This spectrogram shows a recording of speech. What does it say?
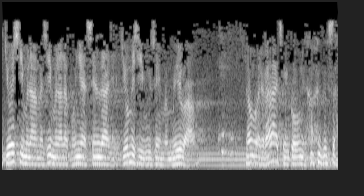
အကျိုးရှိမလားမရှိမလားလို့ဘုန်းကြီးစဉ်းစားကြည့်အကျိုးမရှိဘူးဆိုရင်မမေးပါဘူးတော့ဘယ်ကအချိန်ကုန်နေတာလို့ဆို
